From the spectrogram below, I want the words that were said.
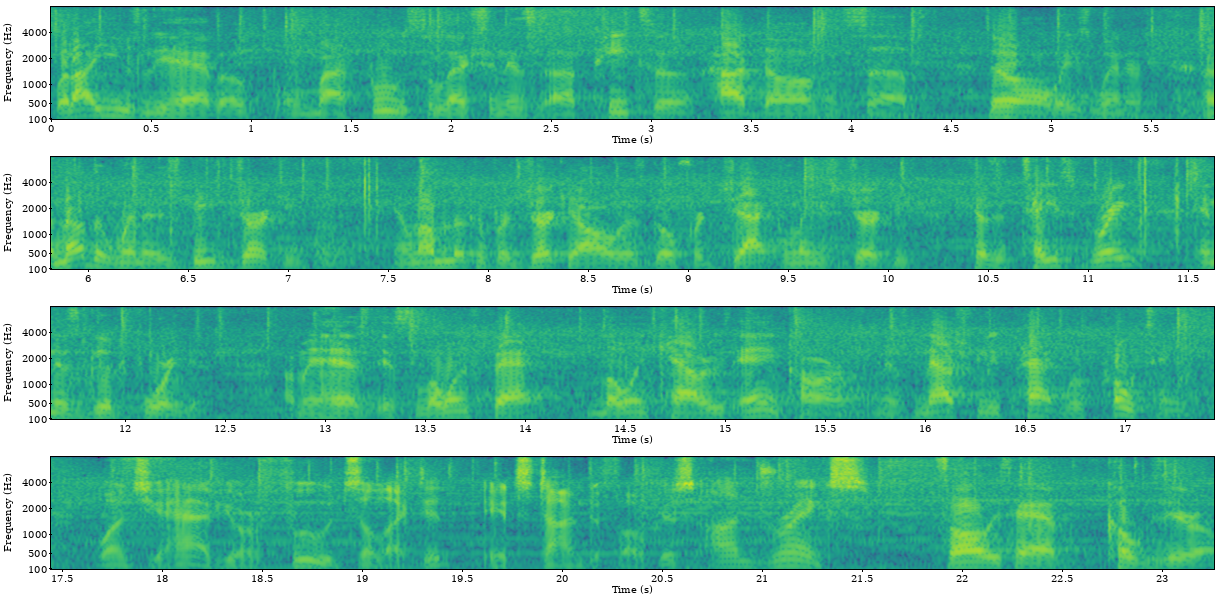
What I usually have on my food selection is uh, pizza, hot dogs, and subs. They're always winners. Another winner is beef jerky. And when I'm looking for jerky, I always go for Jack Link's jerky because it tastes great and it's good for you. I mean, it has, it's low in fat, low in calories and carbs, and it's naturally packed with protein. Once you have your food selected, it's time to focus on drinks. So I always have Coke Zero.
